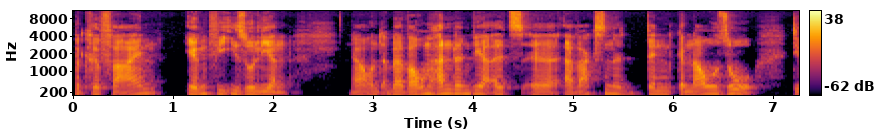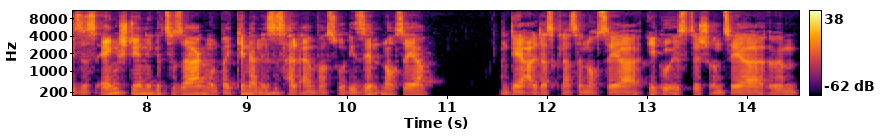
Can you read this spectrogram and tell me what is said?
Begriff Verein, irgendwie isolieren. Ja, und aber warum handeln wir als äh, Erwachsene denn genau so? Dieses Engstirnige zu sagen. Und bei Kindern ist es halt einfach so, die sind noch sehr in der Altersklasse noch sehr egoistisch und sehr, ähm,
